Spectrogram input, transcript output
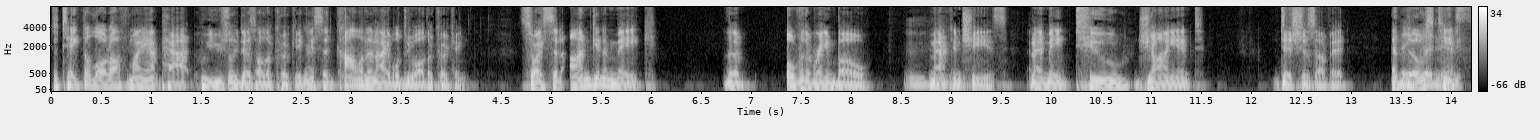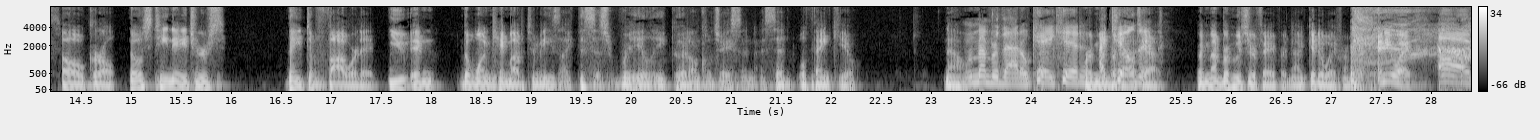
To take the load off my aunt Pat, who usually does all the cooking, I said Colin and I will do all the cooking. So I said I'm going to make the over the rainbow mm-hmm. mac and cheese, and I made two giant dishes of it. And Thank those teen oh girl, those teenagers, they devoured it. You and the one came up to me. He's like, "This is really good, Uncle Jason." I said, "Well, thank you." Now Remember that, okay, kid? I killed that, it. yeah. Remember who's your favorite. Now get away from me. Anyway, um,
